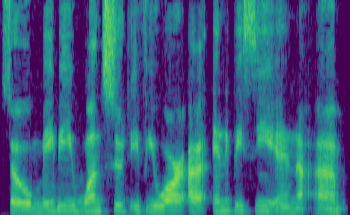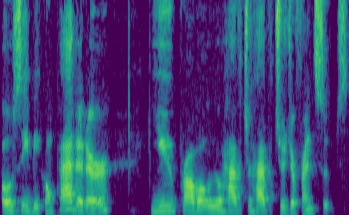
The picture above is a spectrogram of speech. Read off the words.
So maybe one suit if you are a npc and um, ocb competitor you probably will have to have two different suits.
